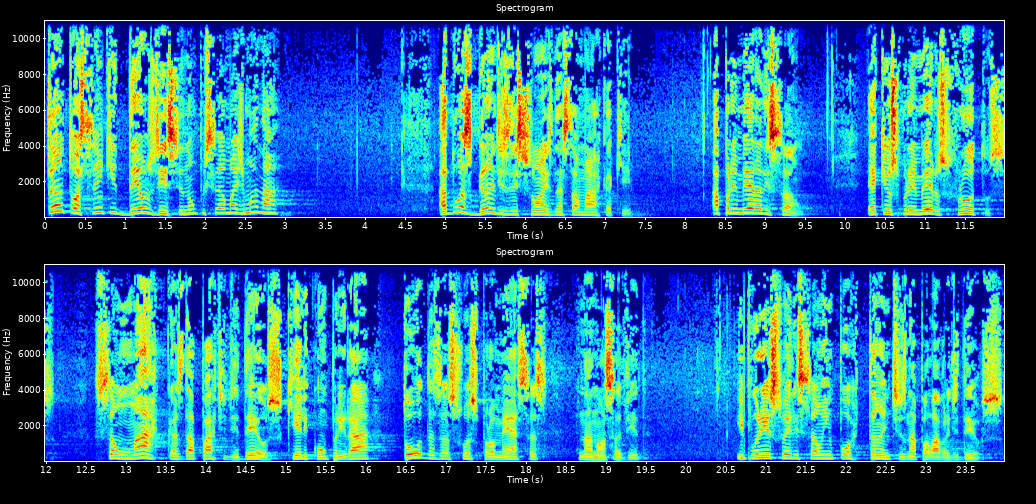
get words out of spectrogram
Tanto assim que Deus disse: não precisa mais maná. Há duas grandes lições nesta marca aqui. A primeira lição: é que os primeiros frutos são marcas da parte de Deus que Ele cumprirá todas as suas promessas na nossa vida. E por isso eles são importantes na palavra de Deus.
